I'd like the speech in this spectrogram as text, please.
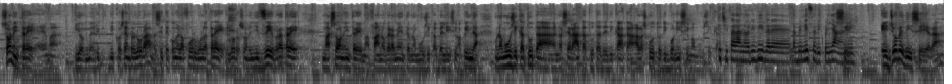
sono in tre, eh, ma io dico sempre loro, ah ma siete come la Formula 3, che loro sono gli Zebra 3, ma sono in tre, ma fanno veramente una musica bellissima, quindi una musica tutta, una serata tutta dedicata all'ascolto di buonissima musica. Che ci faranno rivivere la bellezza di quegli anni. Sì. E giovedì sera,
